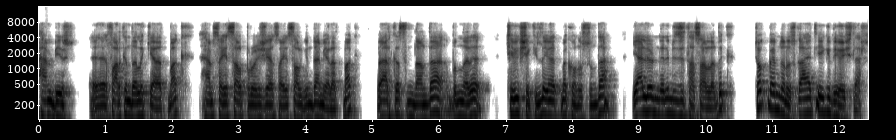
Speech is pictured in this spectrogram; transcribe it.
Hem bir e, farkındalık yaratmak, hem sayısal proje, sayısal gündem yaratmak ve arkasından da bunları çevik şekilde yönetme konusunda yerli ürünlerimizi tasarladık. Çok memnunuz. Gayet iyi gidiyor işler.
